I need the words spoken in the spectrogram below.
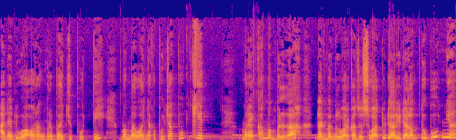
ada dua orang berbaju putih membawanya ke puncak bukit. Mereka membelah dan mengeluarkan sesuatu dari dalam tubuhnya.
